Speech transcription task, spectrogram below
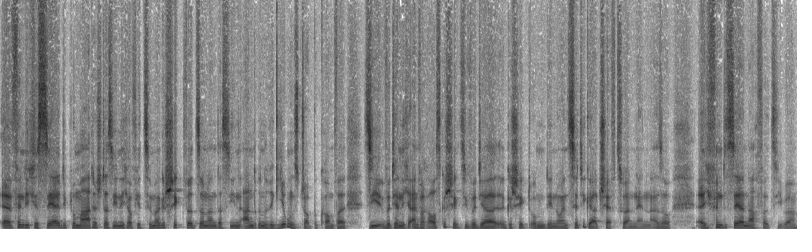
äh, finde ich es sehr diplomatisch, dass sie nicht auf ihr Zimmer geschickt wird, sondern dass sie einen anderen Regierungsjob bekommt, weil sie wird ja nicht einfach rausgeschickt, sie wird ja geschickt, um den neuen City Guard-Chef zu ernennen. Also äh, ich finde es sehr nachvollziehbar.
